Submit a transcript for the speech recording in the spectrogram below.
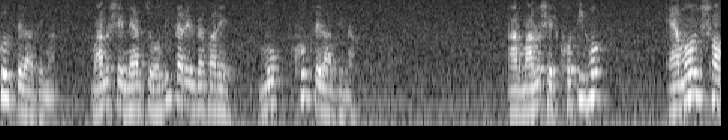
খুলতে রাজি না। মানুষের ন্যায্য অধিকারের ব্যাপারে মুখ খুলতে রাজি না। আর মানুষের ক্ষতি হোক, এমন সব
